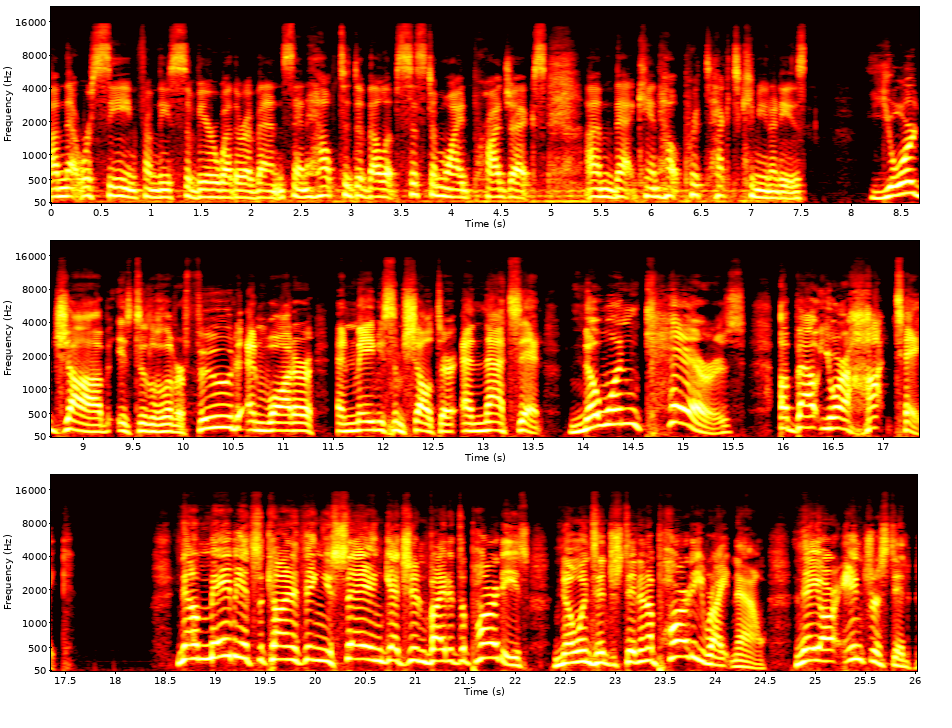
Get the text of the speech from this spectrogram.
um, that we're seeing from these severe weather events and help to develop system wide projects um, that can help protect communities. Your job is to deliver food and water and maybe some shelter, and that's it. No one cares about your hot take. Now, maybe it's the kind of thing you say and get you invited to parties. No one's interested in a party right now. They are interested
